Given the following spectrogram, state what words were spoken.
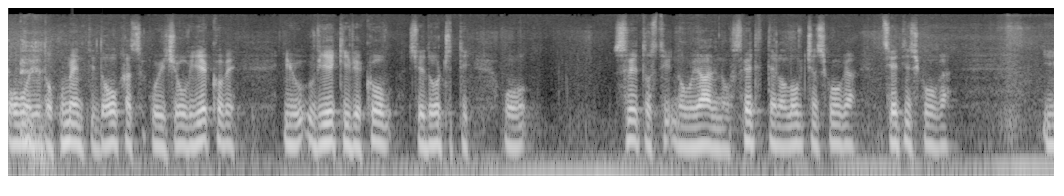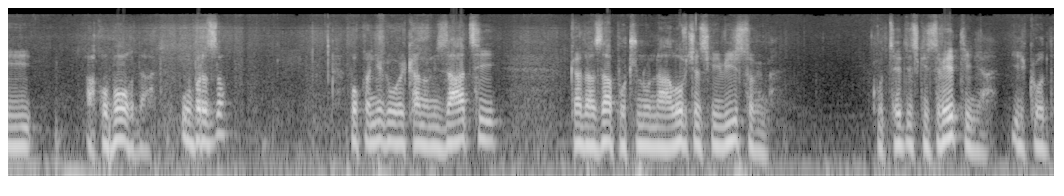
Ovo je dokument i dokaz koji će u vijekove i u vijeki vjekov svjedočiti o svetosti novojavljenog svetitelja Lovčanskoga, Cjetinskoga i ako Bog da, ubrzo, pokon njegovoj kanonizaciji, kada započnu na Lovčanskim visovima, kod Cjetinskih svetinja i kod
